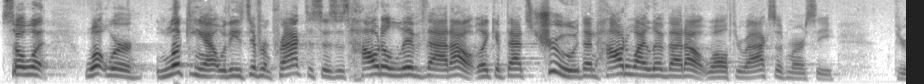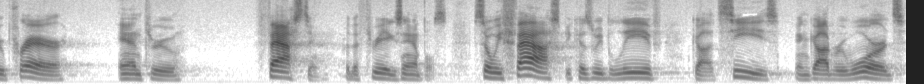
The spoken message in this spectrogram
So, what, what we're looking at with these different practices is how to live that out. Like, if that's true, then how do I live that out? Well, through acts of mercy, through prayer, and through fasting are the three examples. So, we fast because we believe God sees and God rewards,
